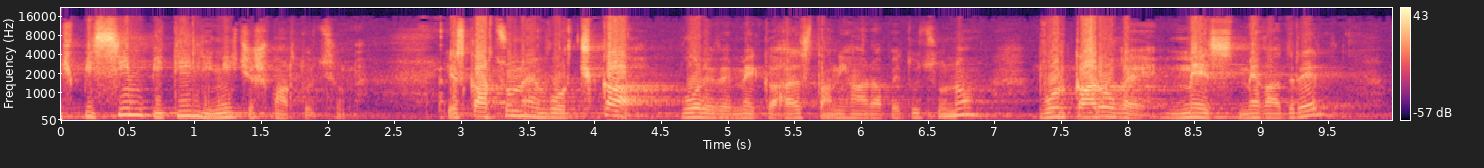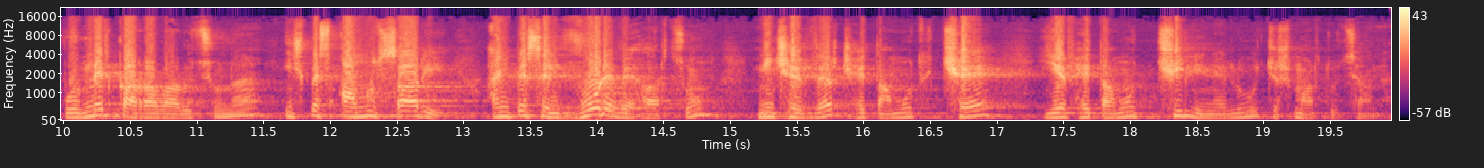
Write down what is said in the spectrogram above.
ինչպիսին պիտի լինի ճշմարտությունը Ես կարծում եմ, որ չկա որևէ մեկը Հայաստանի Հանրապետությունում, որ կարող է մեզ մեղադրել, որ մեր կառավարությունը, ինչպես ամուսարի, այնպես էլ որևէ հարցում մինչև վերջ հետամուտ չէ եւ հետամուտ չի լինելու ճշմարտությանը։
